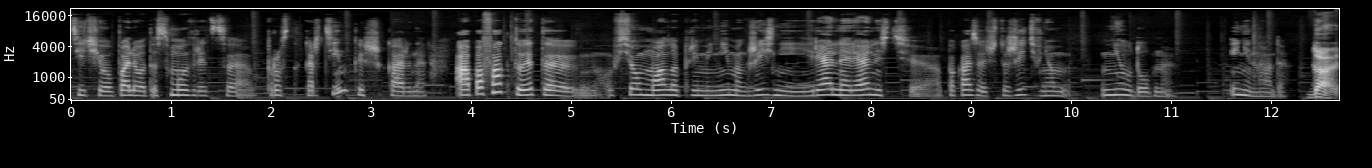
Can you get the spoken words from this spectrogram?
птичьего полета смотрится просто картинкой шикарно, а по факту это все мало применимо к жизни, и реальная реальность э, показывает, что жить в нем неудобно. и не надо. Да,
